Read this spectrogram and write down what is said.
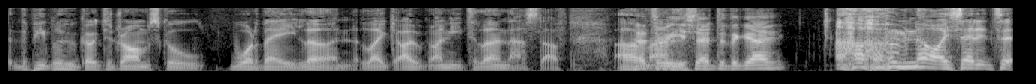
the people who go to drama school. What do they learn? Like, I, I need to learn that stuff. Um, That's what and- you said to the guy. Um, no, I said it to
